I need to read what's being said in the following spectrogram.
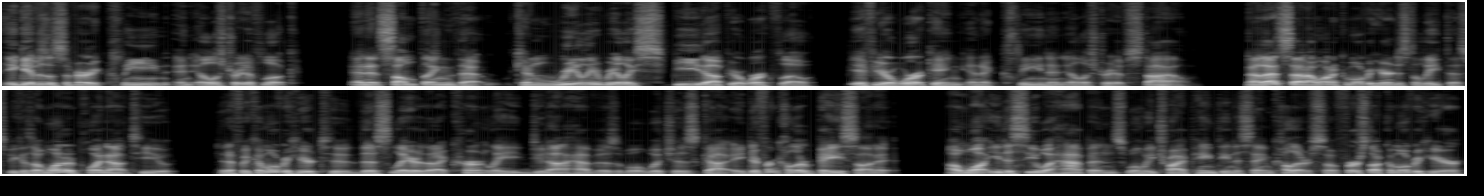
It gives us a very clean and illustrative look. And it's something that can really, really speed up your workflow if you're working in a clean and illustrative style. Now, that said, I want to come over here and just delete this because I wanted to point out to you that if we come over here to this layer that I currently do not have visible, which has got a different color base on it, I want you to see what happens when we try painting the same color. So first I'll come over here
